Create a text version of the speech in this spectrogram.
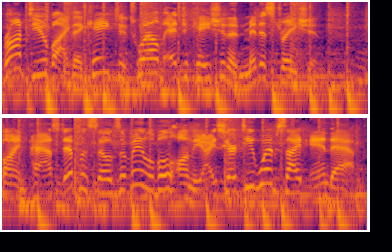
Brought to you by the K 12 Education Administration. Find past episodes available on the ICRT website and app.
